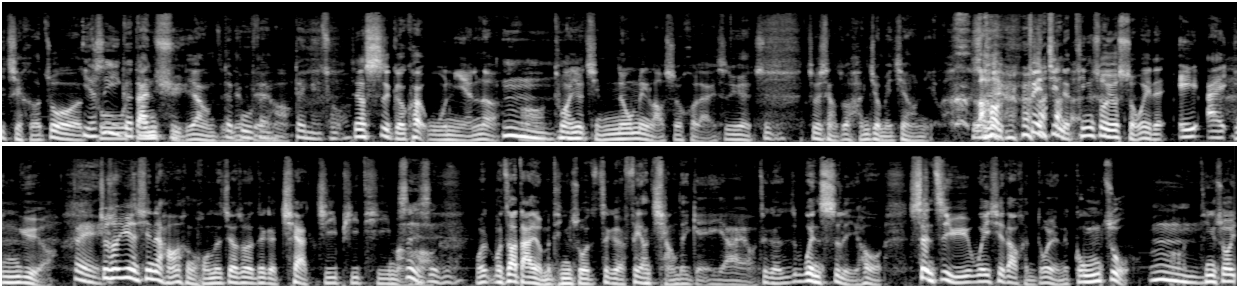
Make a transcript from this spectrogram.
一起合作也是一个单曲的样子，对不对哈？对，没错。这样事隔快五年了，嗯，突然又请 Nomlin 老师回来，是因为是就是想说很久没见到你了。然后最近的听说有所谓的 AI 音乐哦，对，就说因为现在好像很红的叫做这个 Chat GPT 嘛，是是是。我我知道大家有没有听说这个非常强的一个 AI 哦，这个问世了以后，甚至于威胁到很多人的工作。嗯，听说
